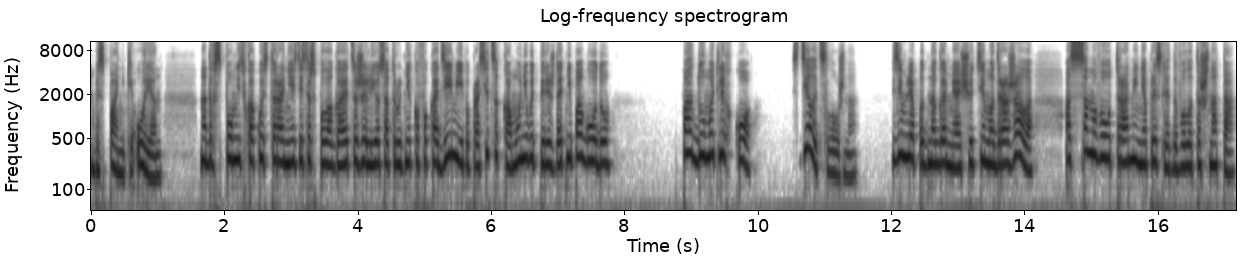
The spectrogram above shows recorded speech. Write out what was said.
Без паники, Ориан. Надо вспомнить, в какой стороне здесь располагается жилье сотрудников Академии и попроситься к кому-нибудь переждать непогоду. Подумать легко. Сделать сложно. Земля под ногами ощутимо дрожала, а с самого утра меня преследовала тошнота.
